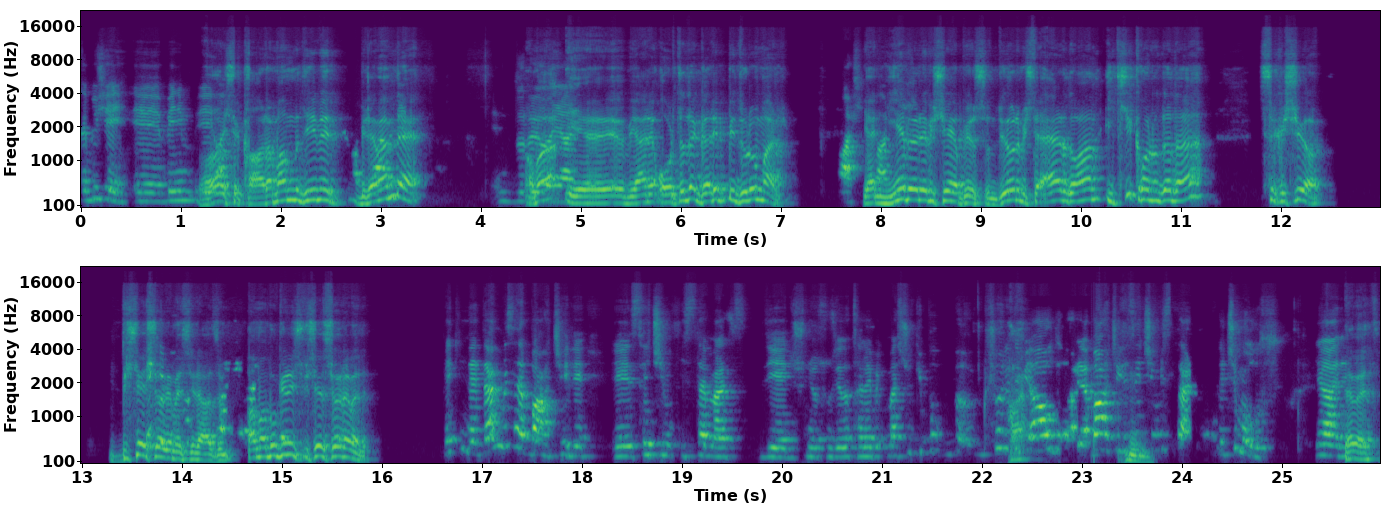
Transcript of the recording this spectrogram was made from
tabii şey e, benim e, Valla işte kahraman mı değil mi bilemem de ama yani. e, yani ortada garip bir durum var. Var, Yani var. niye böyle bir şey yapıyorsun? Diyorum işte Erdoğan iki konuda da sıkışıyor. Bir şey söylemesi lazım. Ama bugün hiçbir şey söylemedi. Peki neden mesela Bahçeli e, seçim istemez diye düşünüyorsunuz ya da talep etmez? Çünkü bu şöyle Ha- bir algı var ya Bahçeli seçim ister seçim olur. Yani Evet.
